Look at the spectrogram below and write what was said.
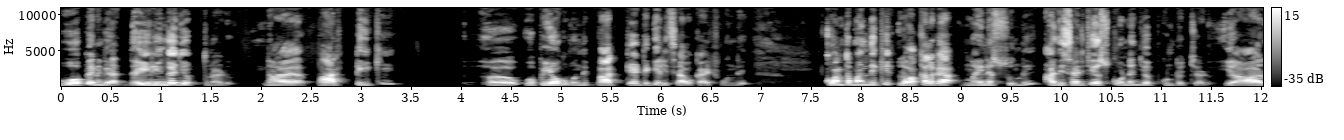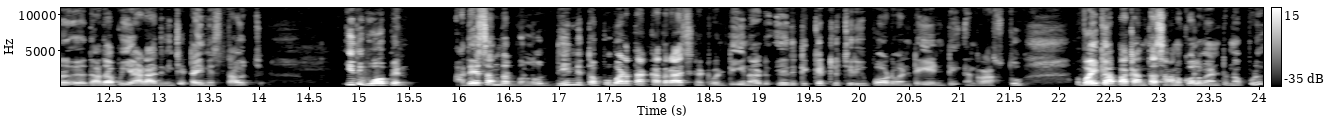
ఓపెన్గా ధైర్యంగా చెప్తున్నాడు. నా పార్టీకి ఉపయోగం ఉంది. పార్టీ అంటే గెలిచే అవకాశం ఉంది. కొంతమందికి లోకల్గా మైనస్ ఉంది. అది సరి చేసుకోండి అని చెప్పుకుంటూ వచ్చాడు. ఈ ఆరు దాదాపు ఏడాది నుంచి టైం ఇస్తా వచ్చాడు. ఇది ఓపెన్. అదే సందర్భంలో దీన్ని తప్పుబడతా కథ రాసినటువంటి ఈనాడు ఏది టిక్కెట్లు చిరిగిపోవడం అంటే ఏంటి అని రాస్తూ వైకాపాకి అంతా సానుకూలం అంటున్నప్పుడు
